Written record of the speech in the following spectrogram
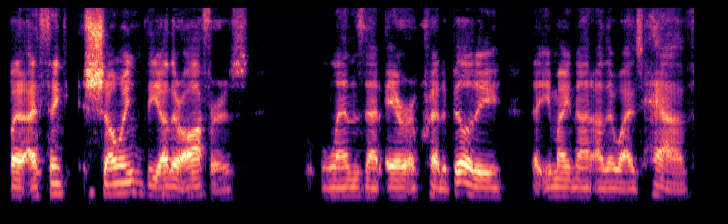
But i think showing the other offers lends that air of credibility that you might not otherwise have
